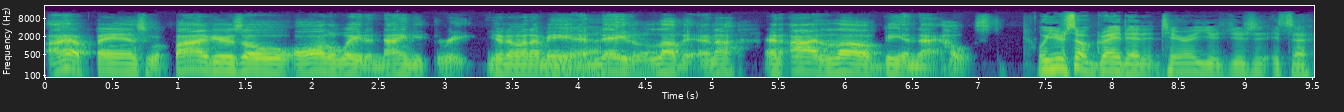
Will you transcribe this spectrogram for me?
I have fans who are five years old all the way to 93. You know what I mean? Yeah. And they love it, and I and I love being that host. Well, you're so great at it, Terry. You, just, it's a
